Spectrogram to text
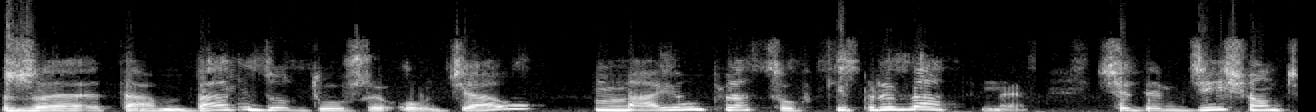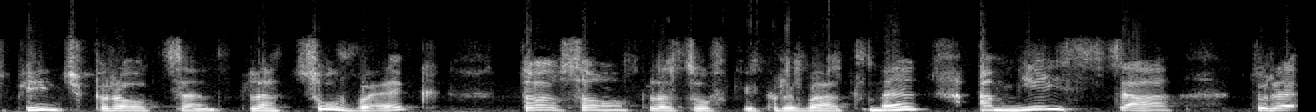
że tam bardzo duży udział mają placówki prywatne. 75% placówek to są placówki prywatne, a miejsca, które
